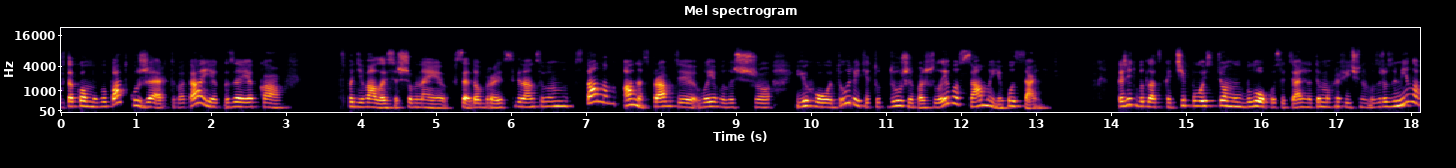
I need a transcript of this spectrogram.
В такому випадку жертва, да, за яка сподівалася, що в неї все добре з фінансовим станом, а насправді виявилось, що його дурять, і тут дуже важливо саме його зайнятість. Скажіть, будь ласка, чи по ось цьому блоку соціально-демографічному зрозуміло?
